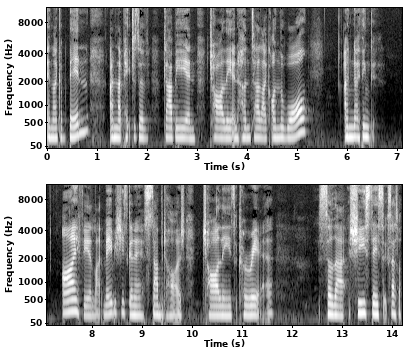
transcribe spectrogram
in like a bin, and like pictures of Gabby and Charlie and Hunter like on the wall. And I think I feel like maybe she's gonna sabotage Charlie's career so that she stays successful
